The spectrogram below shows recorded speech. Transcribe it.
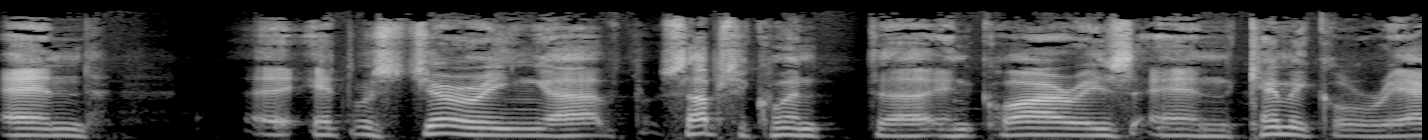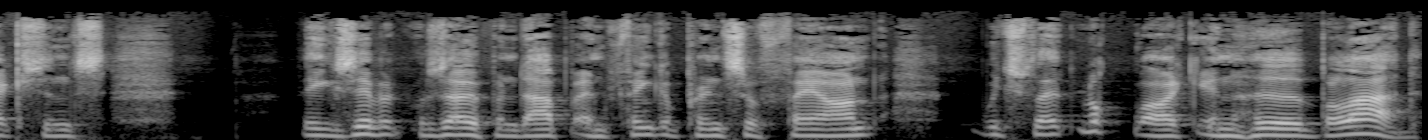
and it was during uh, subsequent uh, inquiries and chemical reactions. The exhibit was opened up and fingerprints were found which that looked like in her blood.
